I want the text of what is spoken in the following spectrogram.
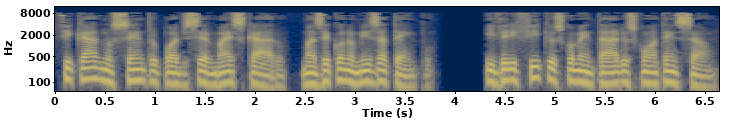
Ficar no centro pode ser mais caro, mas economiza tempo. E verifique os comentários com atenção.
